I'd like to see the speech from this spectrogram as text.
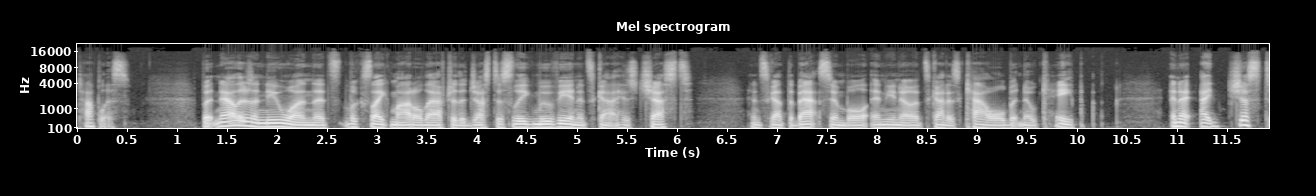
topless. But now there's a new one that looks like modeled after the Justice League movie, and it's got his chest, and it's got the bat symbol, and you know it's got his cowl but no cape and I, I just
